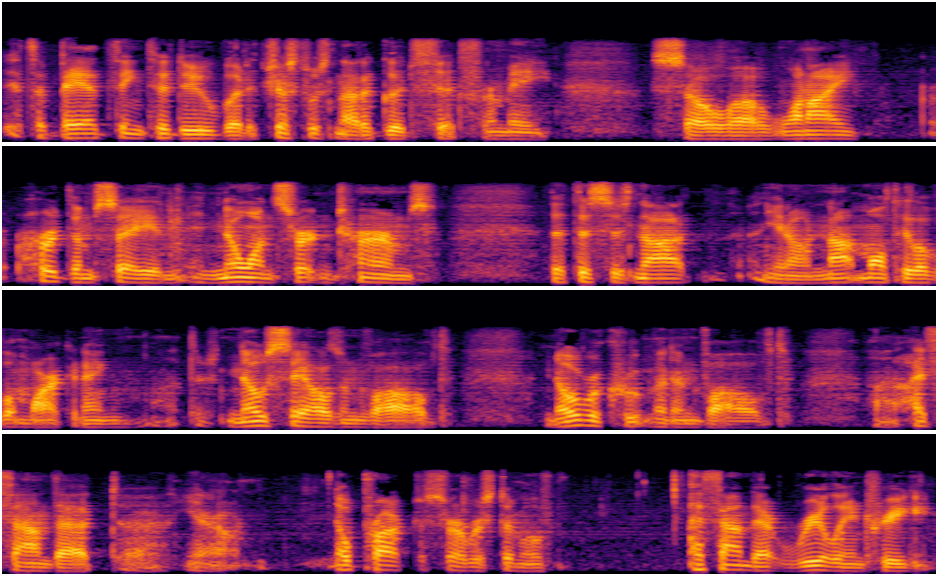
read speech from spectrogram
it's a bad thing to do but it just was not a good fit for me. So uh, when i heard them say in, in no uncertain terms that this is not you know not multi-level marketing there's no sales involved no recruitment involved uh, i found that uh, you know no product or service to move i found that really intriguing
